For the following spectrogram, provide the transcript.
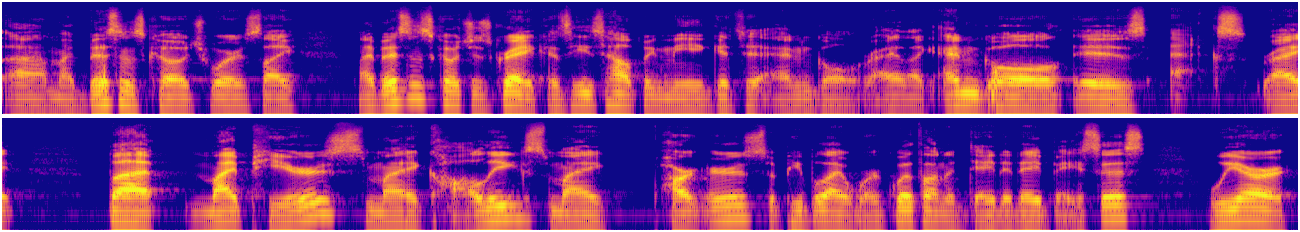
uh, my business coach, where it's like my business coach is great because he's helping me get to end goal, right? Like end goal is X, right? But my peers, my colleagues, my partners, the people I work with on a day to day basis, we are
